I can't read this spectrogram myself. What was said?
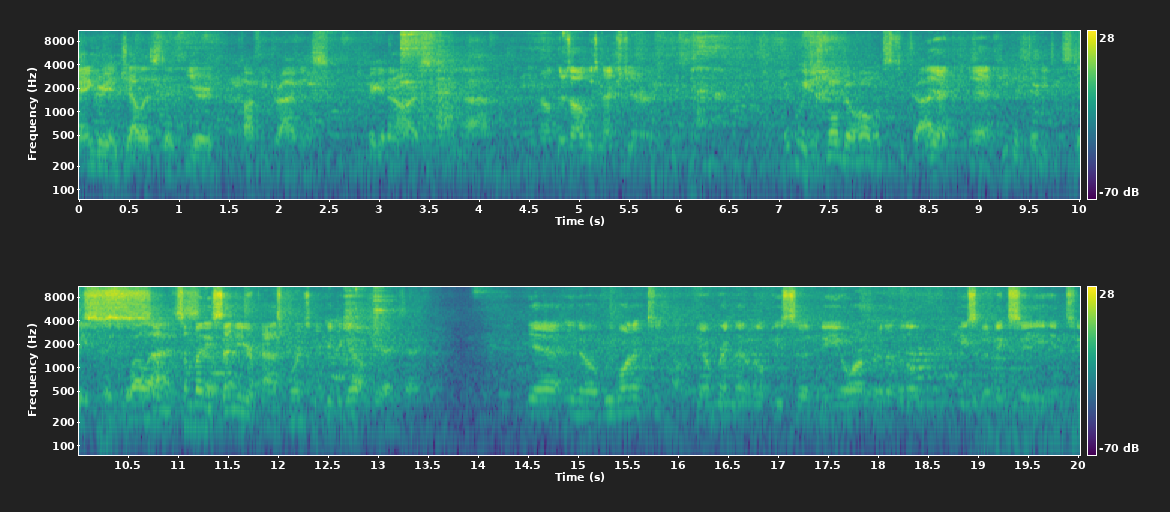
angry and jealous that your coffee drive is bigger than ours. Uh, You know, there's always next year. maybe we just won't go home. We'll just keep driving. Yeah, yeah. He did 32 states as well Some- as somebody so- send you your passports and you're good to go. Yeah, exactly. Yeah, you know, we wanted to, you know, bring that little piece of New York or that little piece of a big city into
